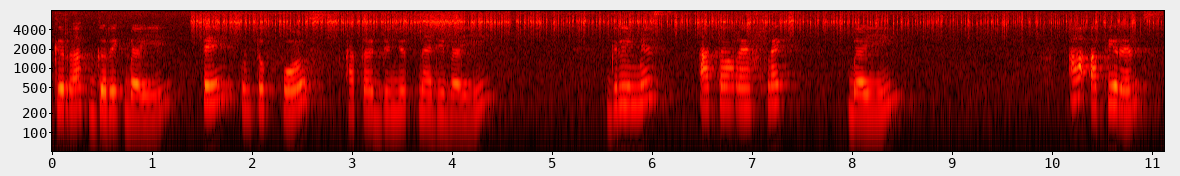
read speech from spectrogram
gerak-gerik bayi, P untuk pulse atau denyut nadi bayi, grimace atau refleks bayi? A. Appearance.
